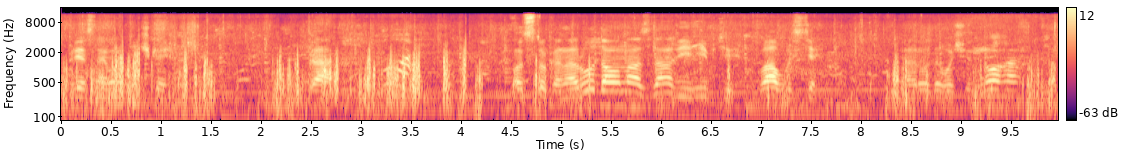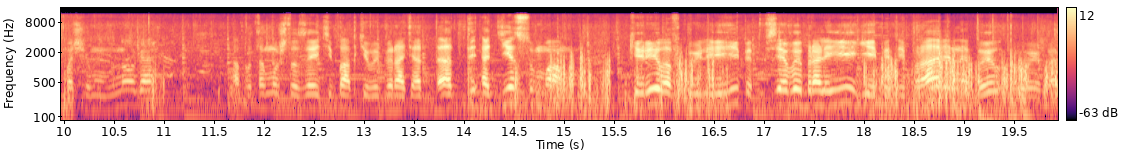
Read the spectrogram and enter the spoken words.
с пресной водичкой. Да, вот столько народа у нас, да, в Египте в августе. Народа очень много. А почему много? А потому что за эти бабки выбирать Од- Од- Одессу, маму, Кирилловку или Египет, все выбрали Египет. И правильный был выбор.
